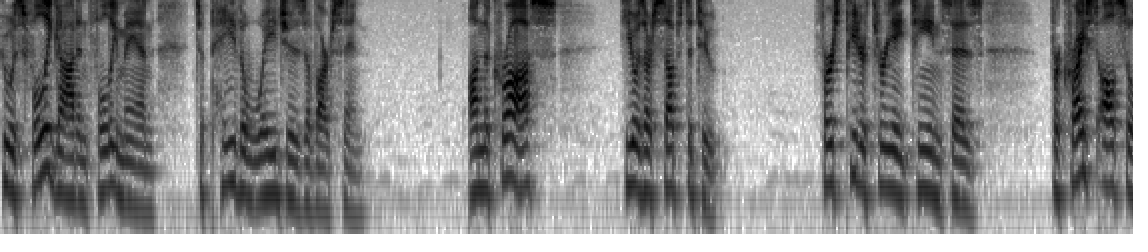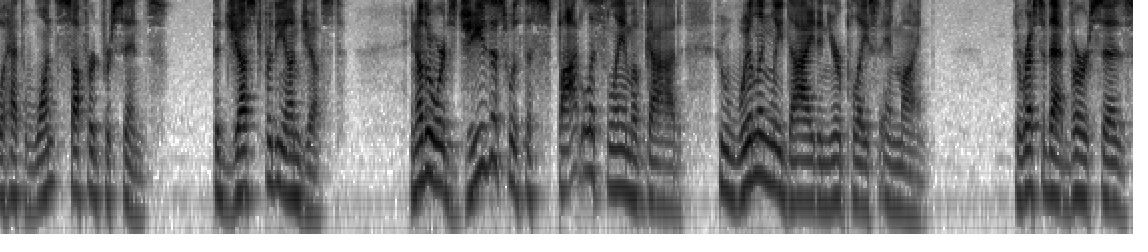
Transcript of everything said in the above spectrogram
who was fully God and fully man, to pay the wages of our sin. On the cross, He was our substitute. 1 Peter 3:18 says, "For Christ also hath once suffered for sins, the just for the unjust." In other words, Jesus was the spotless lamb of God who willingly died in your place and mine. The rest of that verse says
